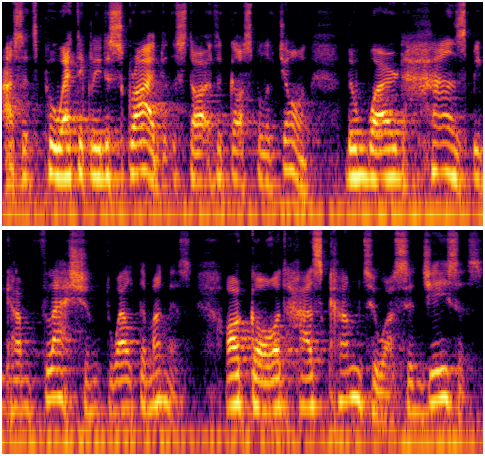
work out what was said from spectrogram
As it's poetically described at the start of the Gospel of John, the Word has become flesh and dwelt among us. Our God has come to us in Jesus.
